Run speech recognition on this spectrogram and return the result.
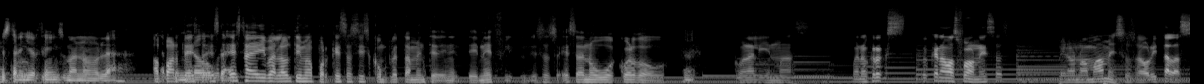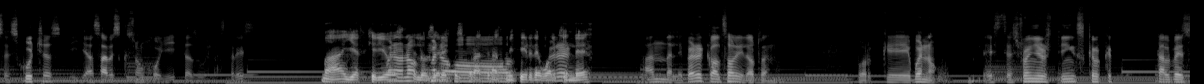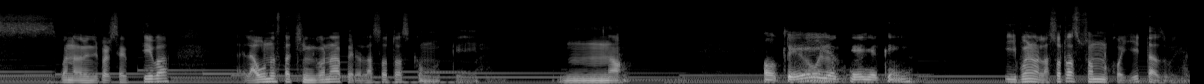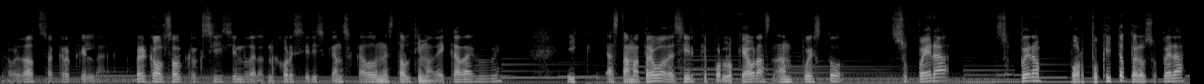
Stranger Things, mano. La, Aparte, esta, iba la última porque esa sí es completamente de, Netflix. Esa, esa, no hubo acuerdo mm. Con alguien más. Bueno, creo que, creo que nada más fueron esas. Pero no mames, o sea, ahorita las escuchas y ya sabes que son joyitas, güey, las tres. Ah, y adquirió este, los derechos para transmitir The Walking Dead. Ándale, Better Call Saul y la otra no. Porque, bueno, este Stranger Things creo que tal vez bueno, de mi perspectiva, la 1 está chingona, pero las otras como que no. Ok, ok, ok. Y bueno, las otras son joyitas, güey, la verdad. O sea, creo que la Better Call Saul creo que sí siendo de las mejores series que han sacado en esta última década, güey. Y hasta me atrevo a decir que por lo que ahora han puesto, supera, supera por poquito, pero supera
